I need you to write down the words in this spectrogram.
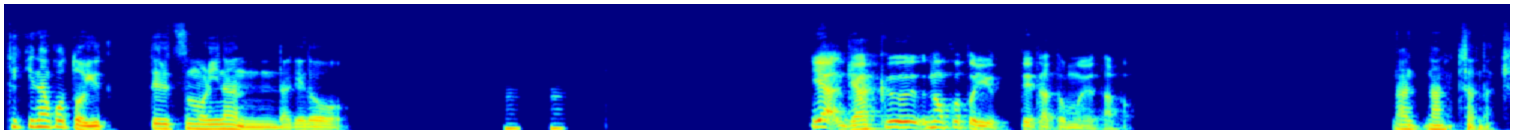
的なことを言ってるつもりなんだけど、いや、逆のこと言ってたと思うよ、多分。なん、なんて言ったんだっけ？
